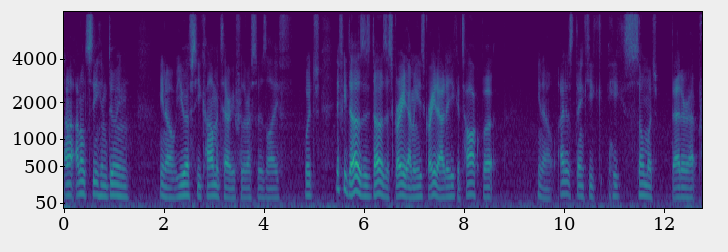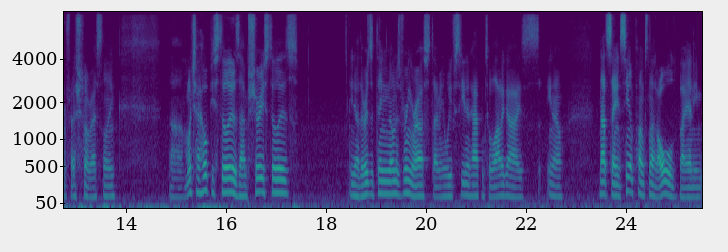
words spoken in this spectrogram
I don't see him doing you know, UFC commentary for the rest of his life. Which, if he does, is does. It's great. I mean, he's great at it. He could talk, but you know, I just think he he's so much better at professional wrestling. Um, which I hope he still is. I'm sure he still is. You know, there is a thing known as ring rust. I mean, we've seen it happen to a lot of guys. You know, not saying CM Punk's not old by any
